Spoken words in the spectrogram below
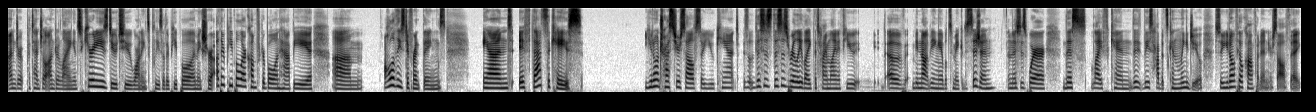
under potential underlying insecurities due to wanting to please other people and make sure other people are comfortable and happy um, all of these different things. And if that's the case, you don't trust yourself so you can't this is this is really like the timeline if you of not being able to make a decision and this is where this life can th- these habits can lead you. So you don't feel confident in yourself that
